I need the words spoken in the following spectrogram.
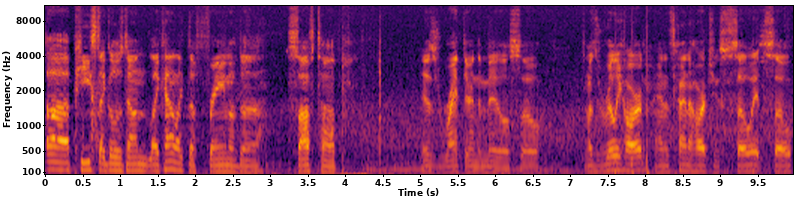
uh, piece that goes down, like kind of like the frame of the soft top is right there in the middle. So it's really hard and it's kind of hard to sew it. So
